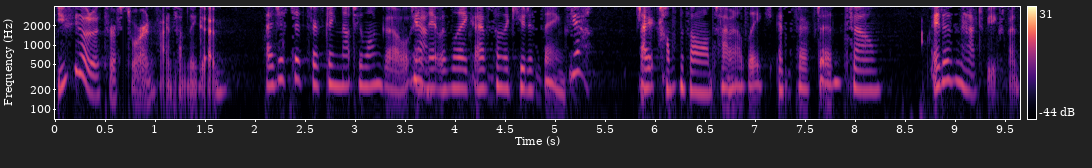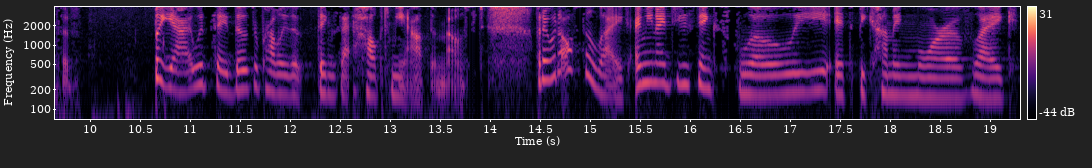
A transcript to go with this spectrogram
you could go to a thrift store and find something good. I just did thrifting not too long ago, and it was like I have some of the cutest things. Yeah. I get compliments on all the time, and I was like, "It's thrifted." So it doesn't have to be expensive. But yeah, I would say those are probably the things that helped me out the most. But I would also like, I mean, I do think slowly it's becoming more of like,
